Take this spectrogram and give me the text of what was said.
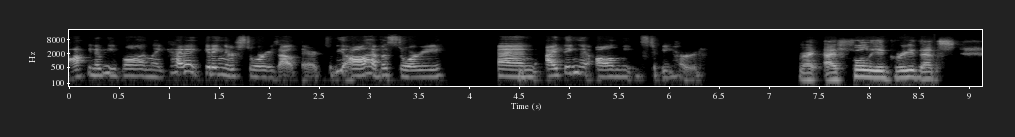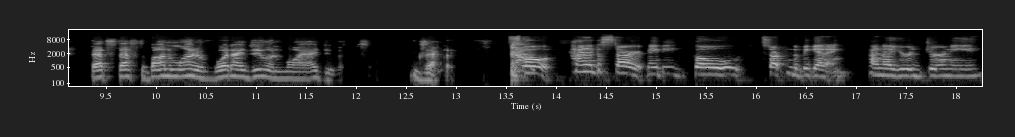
talking to people and like kind of getting their stories out there. So we all have a story, and I think it all needs to be heard. Right. I fully agree. That's that's that's the bottom line of what I do and why I do it. So, exactly. So, kind of to start, maybe go start from the beginning, kind of your journey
